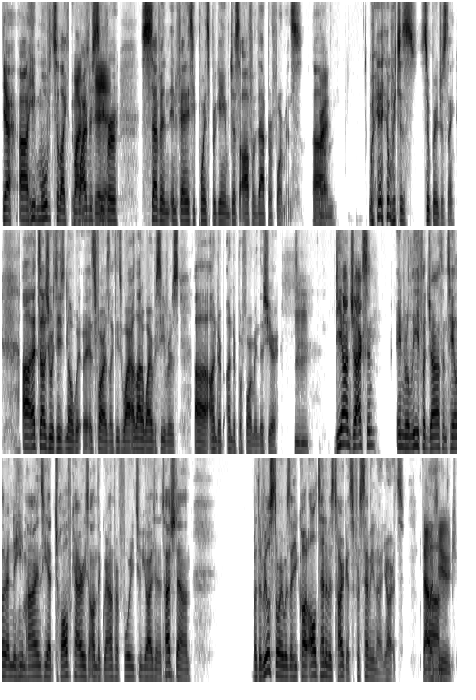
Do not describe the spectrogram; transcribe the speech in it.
Yeah, uh, he moved to like Wide wide, rece- yeah, yeah. receiver seven in fantasy points per game just off of that performance. Right. Um, which is super interesting. Uh, that tells you what you need to know as far as like these wide, a lot of wide receivers uh, under underperforming this year. Mhm. Deon Jackson in relief of Jonathan Taylor and Nyheim Hines. He had 12 carries on the ground for 42 yards and a touchdown. But the real story was that he caught all 10 of his targets for 79 yards. That was Um, huge.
